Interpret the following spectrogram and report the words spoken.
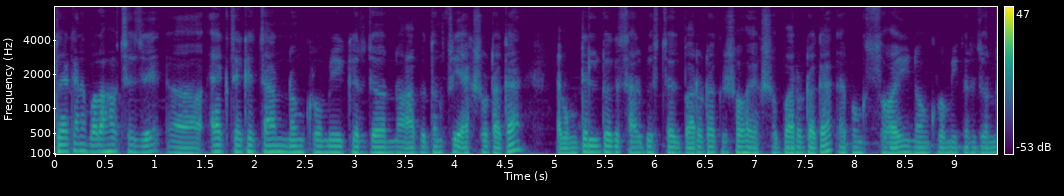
তো এখানে বলা হচ্ছে যে এক থেকে চার নং ক্রমিকের জন্য আবেদন ফ্রি একশো টাকা এবং টেলিটকের সার্ভিস চার্জ বারো টাকা সহ একশো বারো টাকা এবং ছয় নং ক্রমিকের জন্য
